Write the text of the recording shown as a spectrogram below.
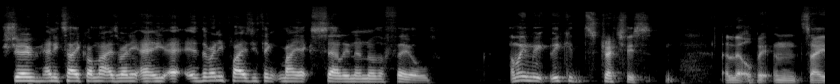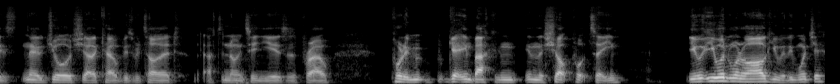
Stu, any take on that? Is there any, any is there any players you think may excel in another field? I mean, we, we could stretch this a little bit and say now George Elokobi is retired after 19 years as a pro. put him, get him back in, in the shot put team, you you wouldn't want to argue with him, would you?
